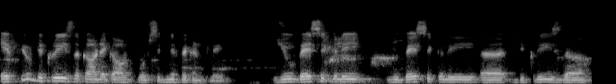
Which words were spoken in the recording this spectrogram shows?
If you decrease the cardiac output significantly, you basically, you basically uh, decrease the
